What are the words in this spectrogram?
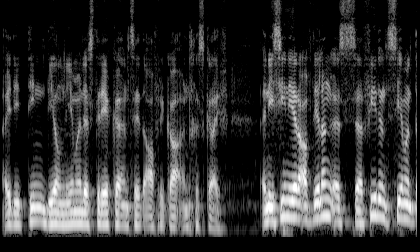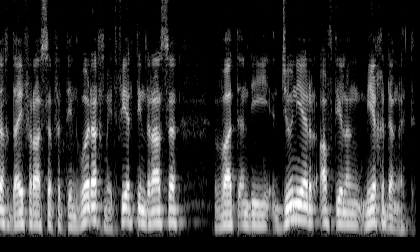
uit die 10 deelnemende streke in Suid-Afrika ingeskryf. In die senior afdeling is 74 duifrasse verteenwoordig met 14 rasse wat in die junior afdeling meegeding het.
